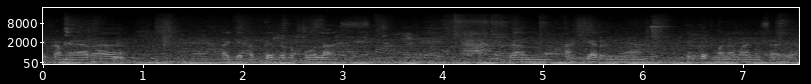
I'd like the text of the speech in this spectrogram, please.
Pemilik kamera lagi tertidur pulas. Dan akhirnya ikut menemani saya.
